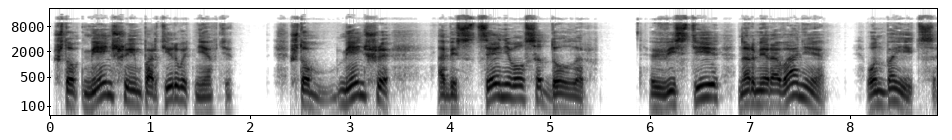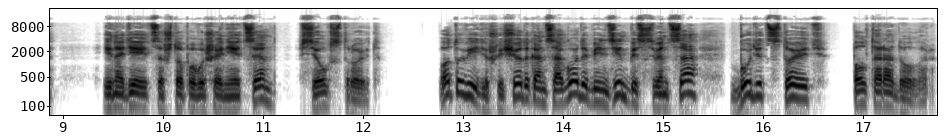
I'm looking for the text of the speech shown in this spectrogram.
Чтоб меньше импортировать нефти. Чтоб меньше обесценивался доллар. Ввести нормирование он боится и надеется, что повышение цен все устроит. Вот увидишь, еще до конца года бензин без свинца будет стоить полтора доллара.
